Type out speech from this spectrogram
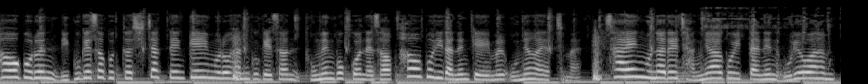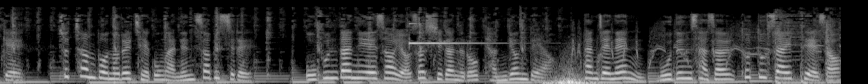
파워볼은 미국에서부터 시작된 게임으로 한국에선 동행복권에서 파워볼이라는 게임을 운영하였지만 사행 문화를 장려하고 있다는 우려와 함께 추천 번호를 제공하는 서비스를 5분 단위에서 6시간으로 변경되어 현재는 모든 사설 토토 사이트에서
